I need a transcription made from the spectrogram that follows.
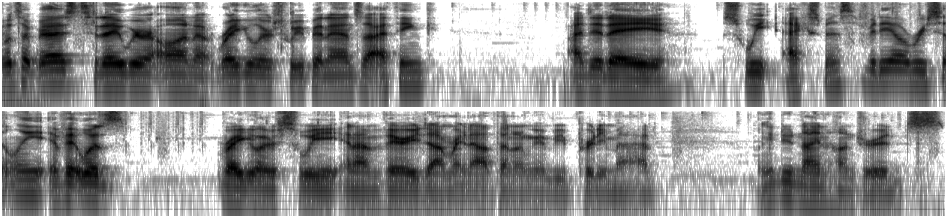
what's up guys? Today we're on regular Sweet Bonanza. I think I did a Sweet Xmas video recently. If it was regular Sweet and I'm very dumb right now, then I'm going to be pretty mad. I'm going to do 900s.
